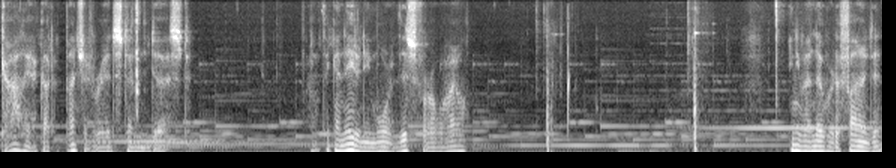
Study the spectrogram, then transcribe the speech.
Golly, I got a bunch of redstone dust. I don't think I need any more of this for a while. Anyway, I know where to find it.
